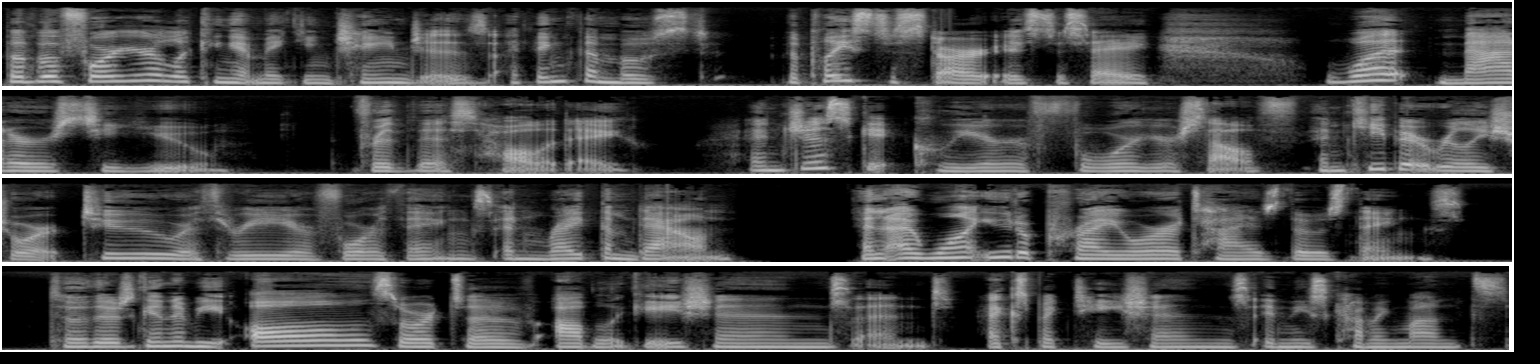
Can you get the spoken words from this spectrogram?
But before you're looking at making changes, I think the most the place to start is to say what matters to you? For this holiday and just get clear for yourself and keep it really short two or three or four things and write them down. And I want you to prioritize those things. So there's going to be all sorts of obligations and expectations in these coming months.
